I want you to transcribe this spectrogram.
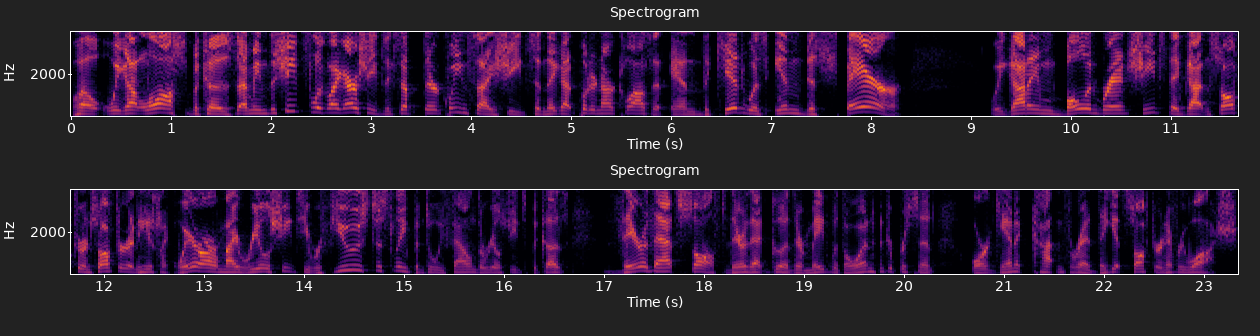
Well, we got lost because I mean the sheets look like our sheets, except they're queen size sheets, and they got put in our closet. And the kid was in despair. We got him Boll and Branch sheets. They've gotten softer and softer, and he's like, "Where are my real sheets?" He refused to sleep until we found the real sheets because they're that soft, they're that good. They're made with a 100% organic cotton thread. They get softer in every wash.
